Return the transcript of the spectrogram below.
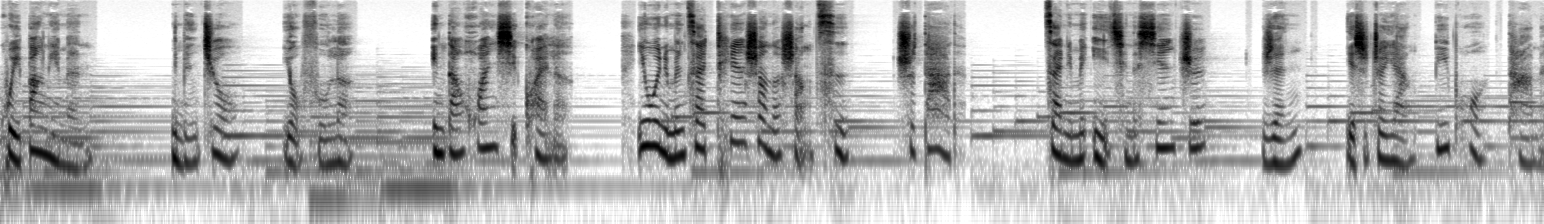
毁谤你们，你们就有福了，应当欢喜快乐。因为你们在天上的赏赐是大的，在你们以前的先知，人也是这样逼迫他们。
